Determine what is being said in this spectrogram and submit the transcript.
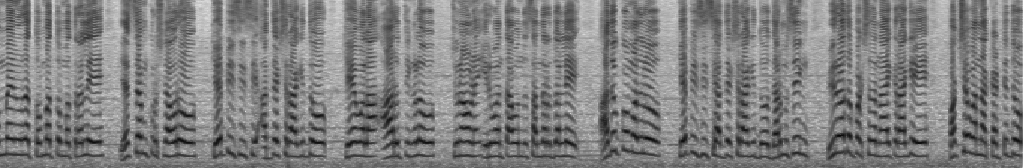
ಒಂಬೈನೂರ ತೊಂಬತ್ತೊಂಬತ್ತರಲ್ಲಿ ಎಸ್ ಎಂ ಕೃಷ್ಣ ಅವರು ಕೆ ಪಿ ಸಿ ಸಿ ಅಧ್ಯಕ್ಷರಾಗಿದ್ದು ಕೇವಲ ಆರು ತಿಂಗಳು ಚುನಾವಣೆ ಇರುವಂಥ ಒಂದು ಸಂದರ್ಭದಲ್ಲಿ. ಅದಕ್ಕೂ ಮೊದಲು ಕೆ ಪಿ ಸಿ ಸಿ ಅಧ್ಯಕ್ಷರಾಗಿದ್ದು ಧರ್ಮಸಿಂಗ್ ವಿರೋಧ ಪಕ್ಷದ ನಾಯಕರಾಗಿ ಪಕ್ಷವನ್ನು ಕಟ್ಟಿದ್ದು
